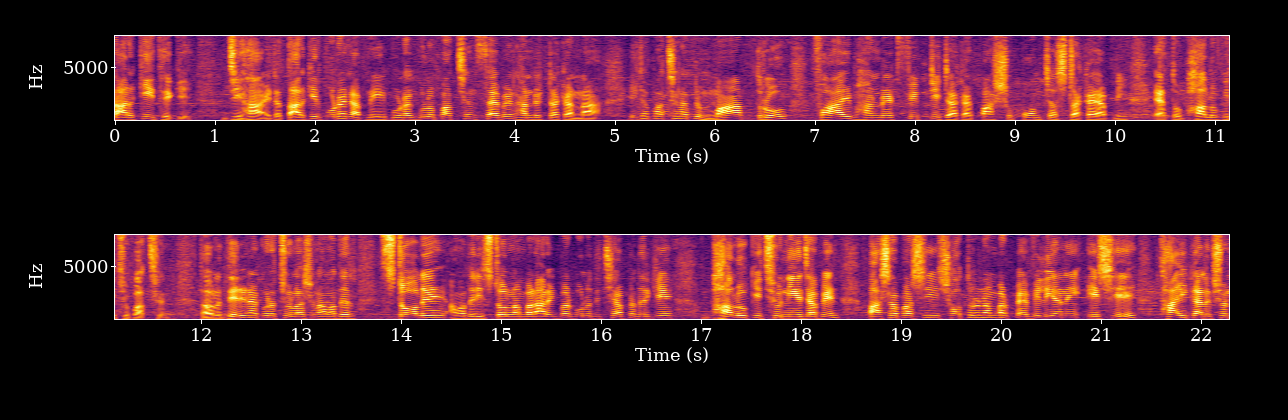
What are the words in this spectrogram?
তার্কি থেকে। জি হ্যাঁ এটা তার্কির প্রোডাক্ট, আপনি এই প্রোডাক্টগুলো পাচ্ছেন সেভেন হান্ড্রেড টাকা। না, এটা পাচ্ছেন আপনি মাত্র ফাইভ হান্ড্রেড ফিফটি টাকায়, পাঁচশো পঞ্চাশ টাকায় আপনি এত ভালো কিছু পাচ্ছেন। তাহলে দেরি না করে চলে আসুন আমাদের স্টলে। আমাদের স্টল নাম্বার আরেকবার বলে দিচ্ছি আপনাদেরকে, ভালো কিছু নিয়ে যাবেন। পাশাপাশি সতেরো নম্বর প্যাভিলিয়ানে এসে থাই কালেকশন,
